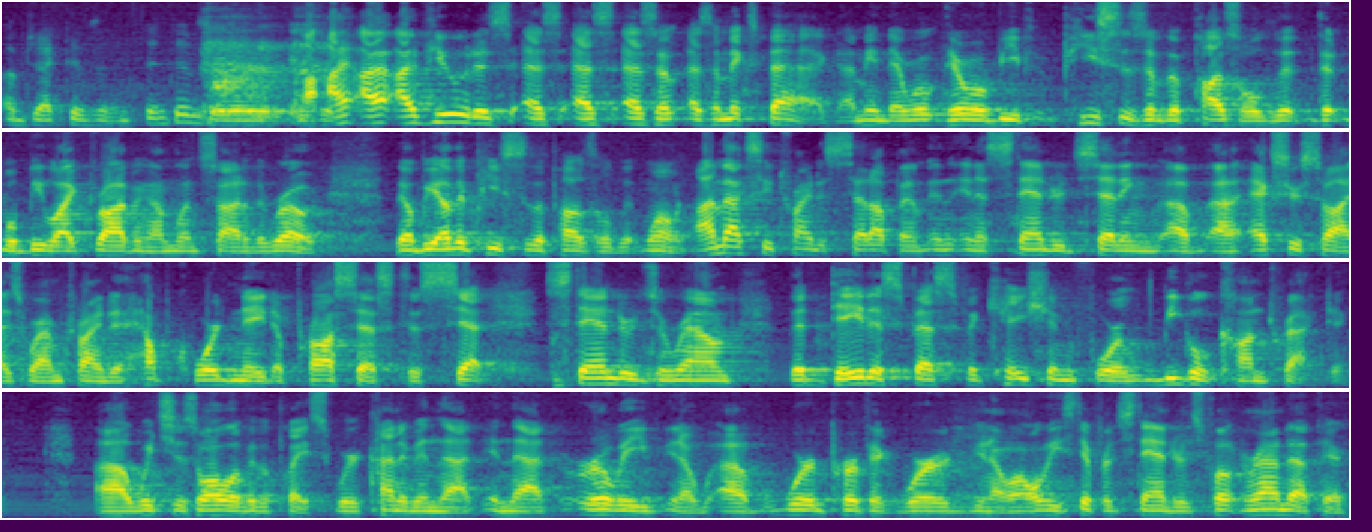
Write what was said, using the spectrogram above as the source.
objectives and incentives, or I, I, view it as, as, as, as, a, as a mixed bag. I mean, there will, there will be pieces of the puzzle that, that will be like driving on one side of the road. There'll be other pieces of the puzzle that won't. I'm actually trying to set up in, in a standard setting of, uh, exercise where I'm trying to help coordinate a process to set standards around the data specification for legal contracting uh, which is all over the place. We're kind of in that in that early, you know, uh, word perfect word, you know, all these different standards floating around out there,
